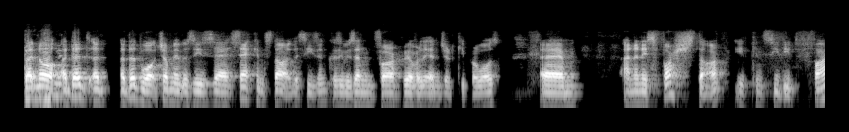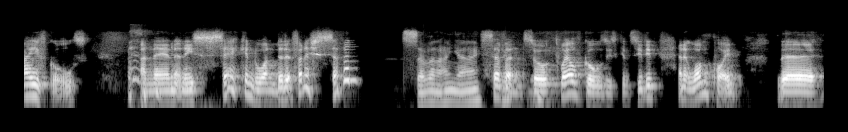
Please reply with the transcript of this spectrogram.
But no, I did. I, I did watch him. It was his uh, second start of the season because he was in for whoever the injured keeper was. Um, and in his first start, he conceded five goals, and then in his second one, did it finish seven? Seven, I think, aye. Seven. So twelve goals he's conceded, and at one point, the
